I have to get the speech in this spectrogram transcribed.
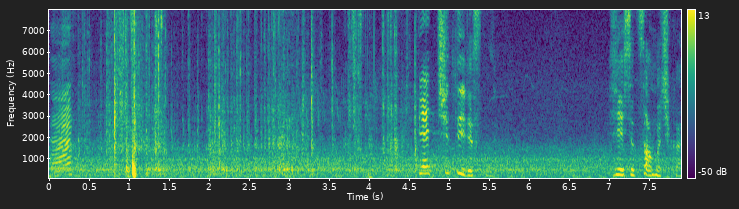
Так. 5400 весит самочка.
